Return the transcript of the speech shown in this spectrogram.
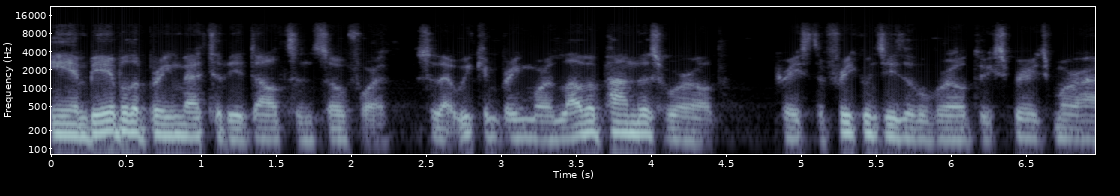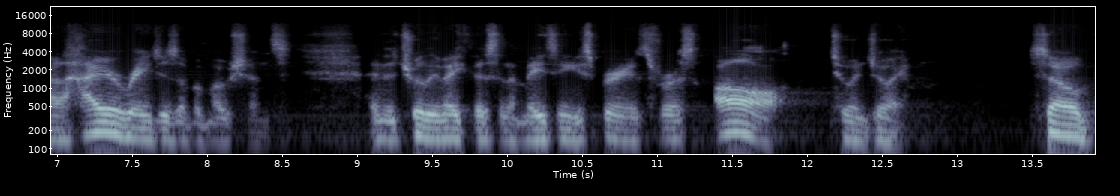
and be able to bring that to the adults and so forth so that we can bring more love upon this world, raise the frequencies of the world to experience more higher ranges of emotions, and to truly make this an amazing experience for us all to enjoy. So,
